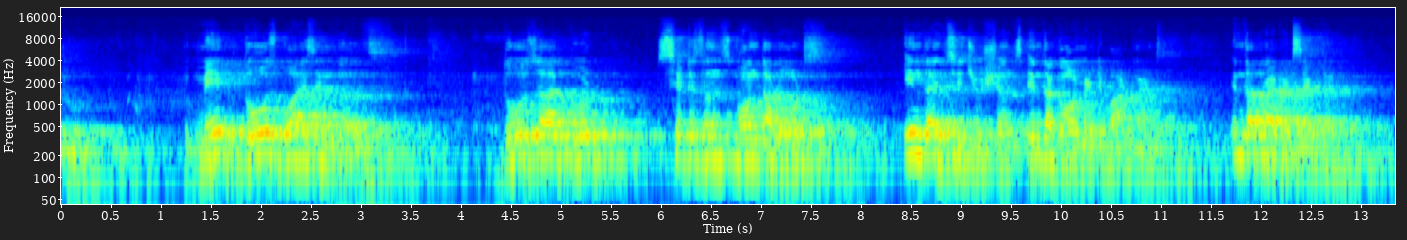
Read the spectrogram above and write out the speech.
to, to make those boys and girls, those are good citizens on the roads, in the institutions, in the government departments, in the private sector.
